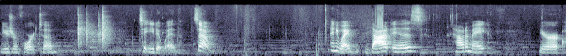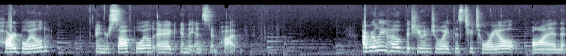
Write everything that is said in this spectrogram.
use your fork to, to eat it with. So anyway, that is how to make your hard boiled and your soft boiled egg in the Instant Pot. I really hope that you enjoyed this tutorial on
